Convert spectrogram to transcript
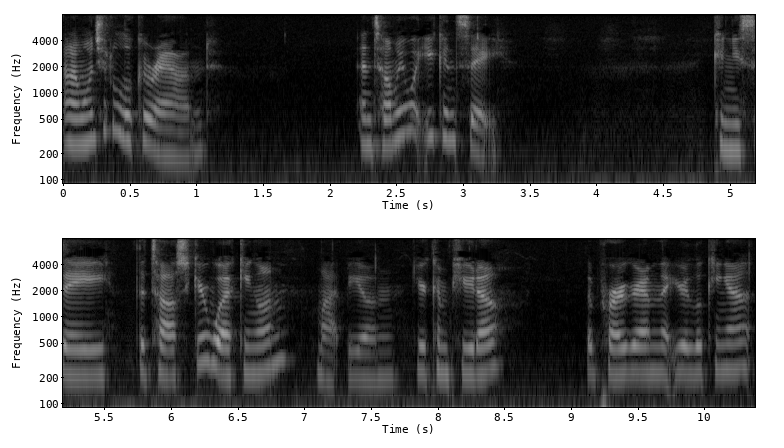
And I want you to look around and tell me what you can see. Can you see the task you're working on? Might be on your computer, the program that you're looking at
